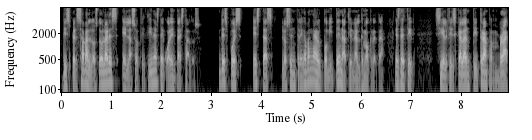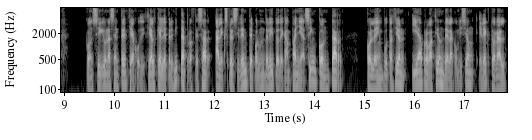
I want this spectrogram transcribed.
dispersaban los dólares en las oficinas de 40 estados. Después, estas los entregaban al Comité Nacional Demócrata. Es decir, si el fiscal anti-Trump Bragg consigue una sentencia judicial que le permita procesar al expresidente por un delito de campaña sin contar con la imputación y aprobación de la Comisión Electoral,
